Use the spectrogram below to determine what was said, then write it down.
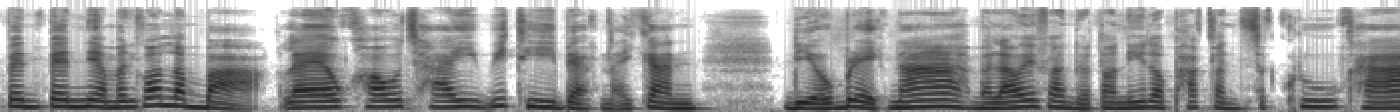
เป็นๆเนี่ยมันก็ลำบากแล้วเขาใช้วิธีแบบไหนกัน เดี๋ยวเบรกหน้ามาเล่าให้ฟังเดี๋ยวตอนนี้เราพักกันสักครู่ค่ะ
